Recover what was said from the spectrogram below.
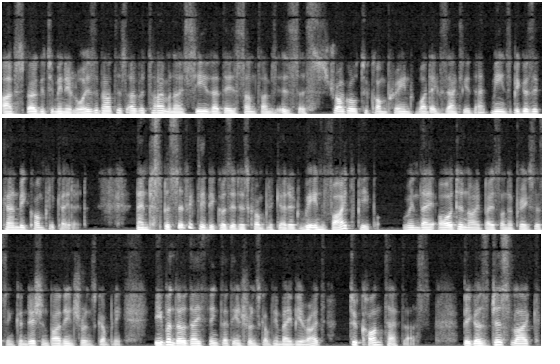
I've spoken to many lawyers about this over time, and I see that there sometimes is a struggle to comprehend what exactly that means because it can be complicated. And specifically because it is complicated, we invite people when they are denied based on a pre-existing condition by the insurance company, even though they think that the insurance company may be right, to contact us. Because just like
